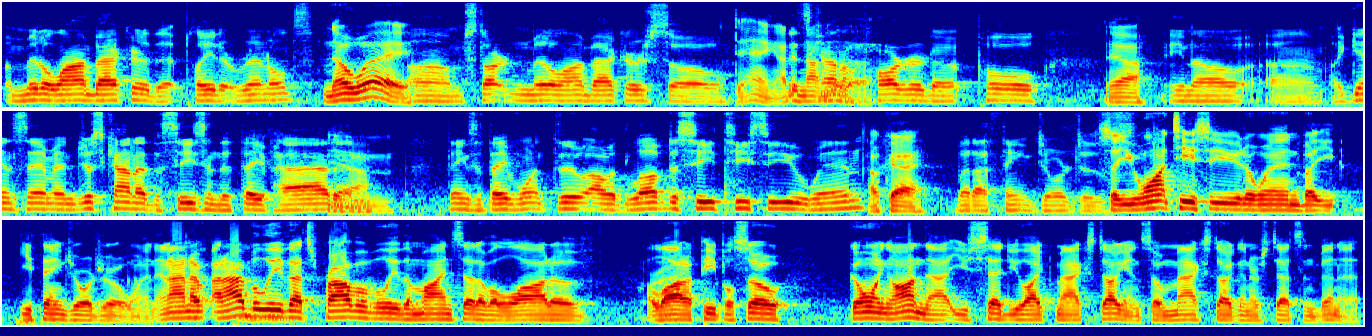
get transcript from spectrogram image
a middle linebacker that played at Reynolds, no way. um, starting middle linebacker. So Dang, I did it's not know kind of harder to pull, yeah. you know, um, against them, and just kind of the season that they've had Yeah. and things that they've went through. I would love to see TCU win, Okay. but I think Georgia's. So you want TCU to win, but you, you think Georgia will win, and I know- and I believe that's probably the mindset of a lot of a lot of people. So going on that, you said you liked Max Duggan. So Max Duggan or Stetson Bennett?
